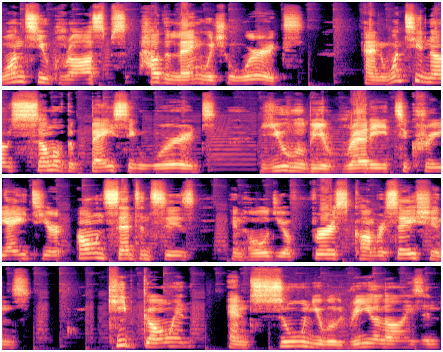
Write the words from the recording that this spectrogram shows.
once you grasp how the language works, and once you know some of the basic words, you will be ready to create your own sentences and hold your first conversations. Keep going and soon you will realize and,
